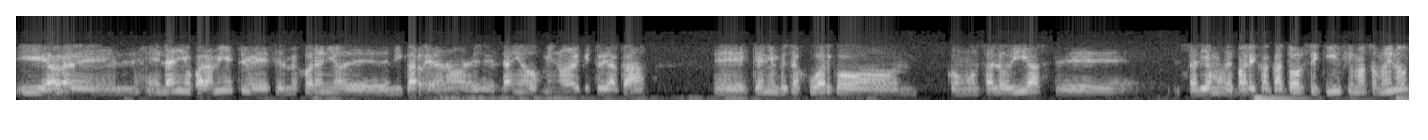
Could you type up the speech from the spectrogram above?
Y ahora el, el, año para mí este es el mejor año de, mi carrera, ¿no? Desde el año 2009 que estoy acá, eh, este año empecé a jugar con, con Gonzalo Díaz, eh, salíamos de pareja 14, 15 más o menos,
